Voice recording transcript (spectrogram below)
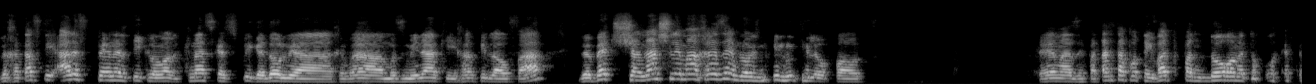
וחטפתי א' פנלטי, כלומר קנס כספי גדול מהחברה המזמינה כי איחרתי להופעה, וב' שנה שלמה אחרי זה הם לא הזמינו אותי להופעות. תראה מה זה, פתחת פה תיבת פנדורה מטורפת.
